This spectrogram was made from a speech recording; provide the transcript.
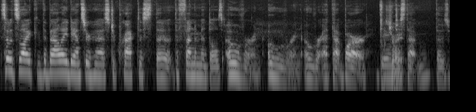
So it's like the ballet dancer who has to practice the, the fundamentals over and over and over at that bar, doing right. just that those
